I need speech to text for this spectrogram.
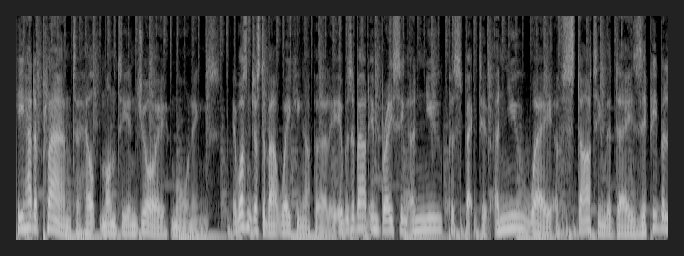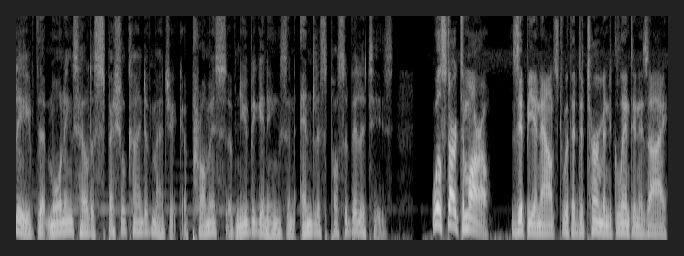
He had a plan to help Monty enjoy mornings. It wasn't just about waking up early, it was about embracing a new perspective, a new way of starting the day. Zippy believed that mornings held a special kind of magic, a promise of new beginnings and endless possibilities. We'll start tomorrow, Zippy announced with a determined glint in his eye.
